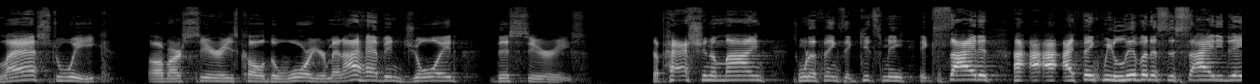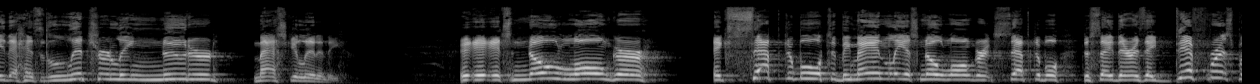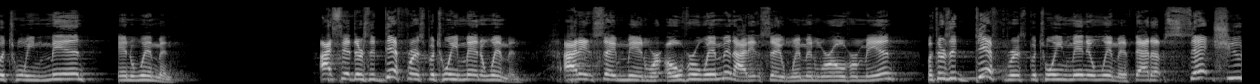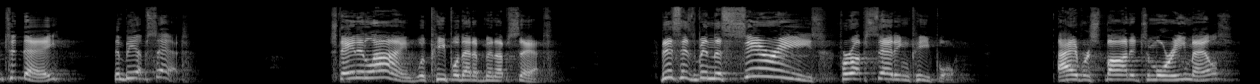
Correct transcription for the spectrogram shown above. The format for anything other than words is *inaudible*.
last week of our series called The Warrior. Man, I have enjoyed this series. It's a passion of mine. It's one of the things that gets me excited. I, I, I think we live in a society today that has literally neutered masculinity. It, it, it's no longer acceptable to be manly. It's no longer acceptable to say there is a difference between men and women. I said there's a difference between men and women. I didn't say men were over women. I didn't say women were over men. But there's a difference between men and women. If that upsets you today, then be upset. Stand in line with people that have been upset. This has been the series for upsetting people. I have responded to more emails,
